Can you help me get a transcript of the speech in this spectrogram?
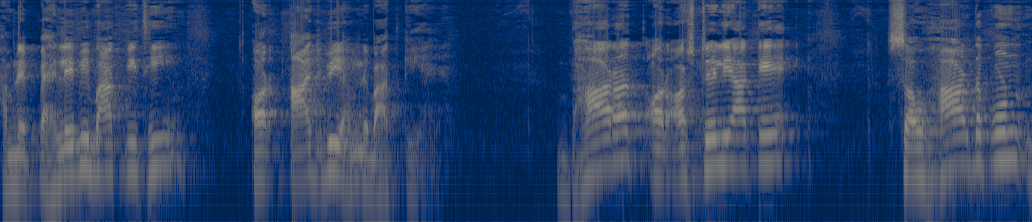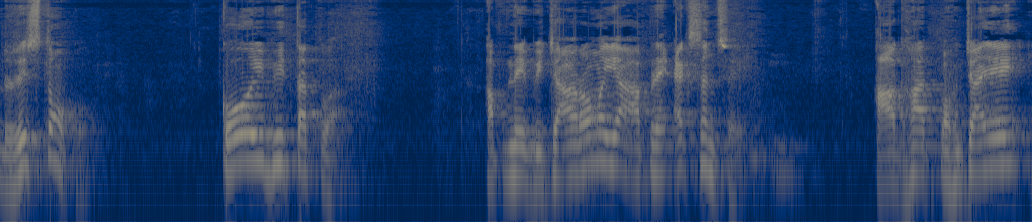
हमने पहले भी बात की थी और आज भी हमने बात की है। भारत और ऑस्ट्रेलिया के सौहार्दपूर्ण रिश्तों को कोई भी तत्व अपने विचारों या अपने एक्शन से आघात पहुँचाए,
